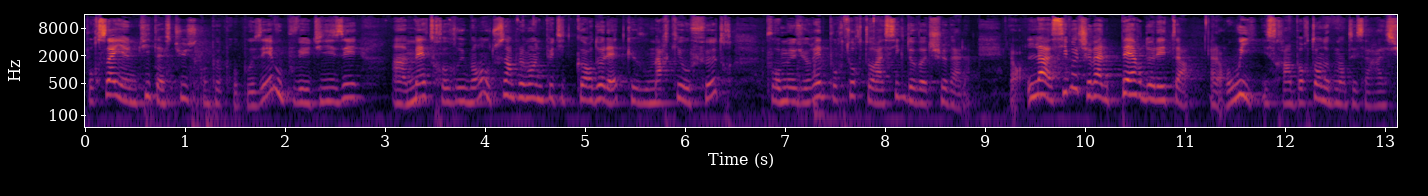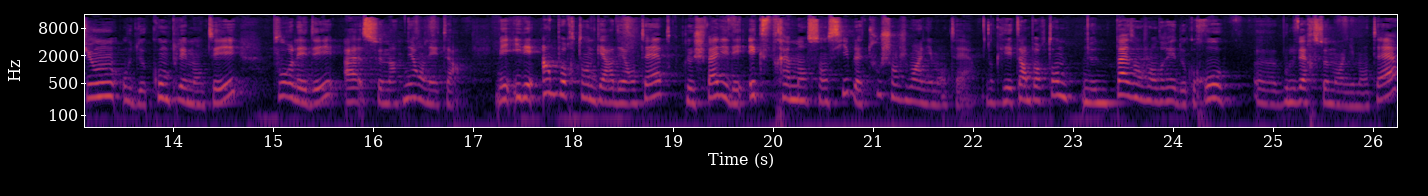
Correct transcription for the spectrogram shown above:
Pour ça, il y a une petite astuce qu'on peut proposer. Vous pouvez utiliser un mètre ruban ou tout simplement une petite cordelette que vous marquez au feutre pour mesurer le pourtour thoracique de votre cheval. Alors là, si votre cheval perd de l'état, alors oui, il sera important d'augmenter sa ration ou de complémenter pour l'aider à se maintenir en état. Mais il est important de garder en tête que le cheval, est extrêmement sensible à tout changement alimentaire. Donc il est important de ne pas engendrer de gros euh, bouleversements alimentaires,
